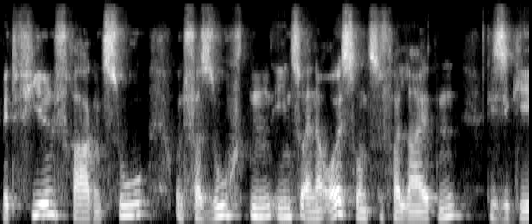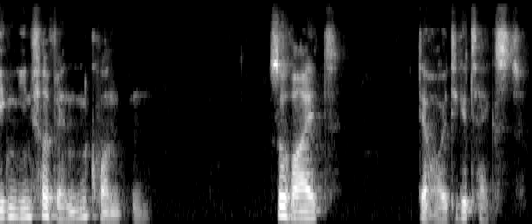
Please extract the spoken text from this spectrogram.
mit vielen Fragen zu und versuchten, ihn zu einer Äußerung zu verleiten, die sie gegen ihn verwenden konnten. Soweit der heutige Text.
